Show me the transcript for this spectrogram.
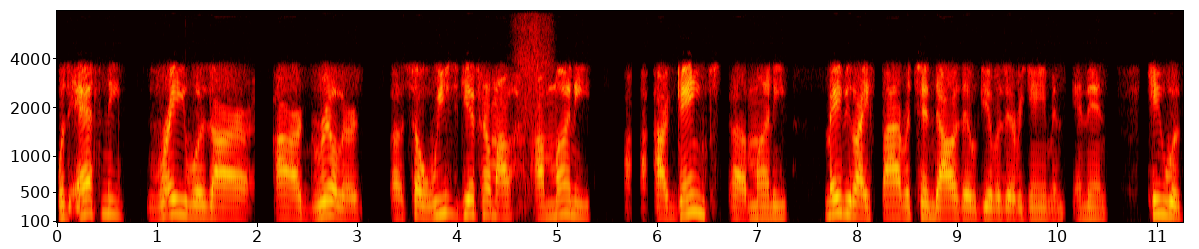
with Anthony Ray was our our griller, uh, so we used to give him our, our money, our game uh, money, maybe like five or ten dollars. They would give us every game, and, and then he would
